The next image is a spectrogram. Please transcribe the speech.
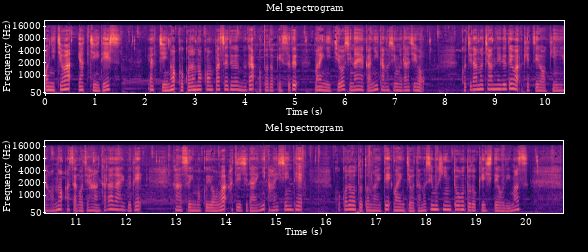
こんにちは、やっちーです。やっちーの心のコンパスルームがお届けする毎日をしなやかに楽しむラジオ。こちらのチャンネルでは月曜金曜の朝5時半からライブで、火水木曜は8時台に配信で、心を整えて毎日を楽しむヒントをお届けしております。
